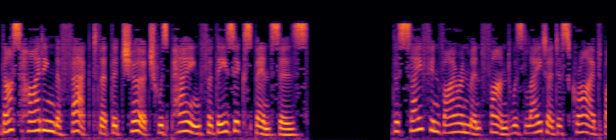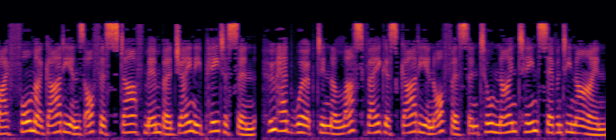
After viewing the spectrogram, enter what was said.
thus hiding the fact that the Church was paying for these expenses. The Safe Environment Fund was later described by former Guardian's office staff member Janie Peterson, who had worked in the Las Vegas Guardian office until 1979.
